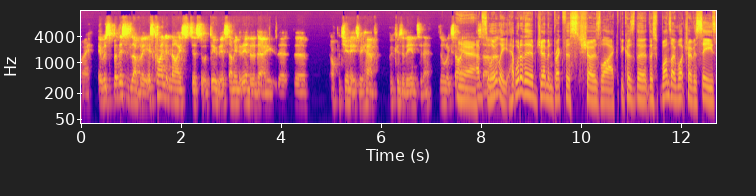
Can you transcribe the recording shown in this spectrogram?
Anyway, it was, but this is lovely. It's kind of nice to sort of do this. I mean, at the end of the day, the, the opportunities we have because of the internet is all exciting. Yeah. So, uh, Absolutely. What are the German breakfast shows like? Because the, the ones I watch overseas,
